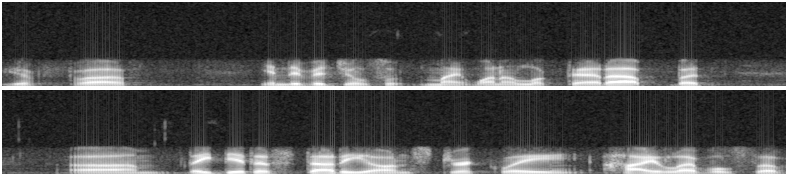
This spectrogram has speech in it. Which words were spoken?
if uh, individuals might want to look that up. But um, they did a study on strictly high levels of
